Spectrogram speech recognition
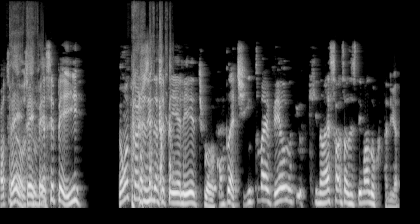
Falta- tem, não, se tem, tu vê tem. a CPI, vê um episódiozinho da CPI ali, tipo, completinho, tu vai ver o, o que não é só só tem maluco, tá ligado?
